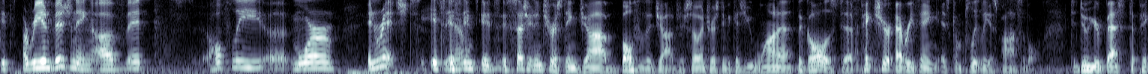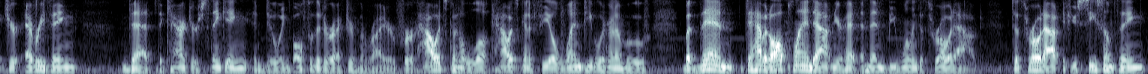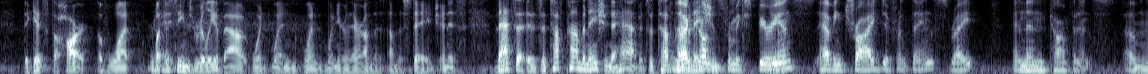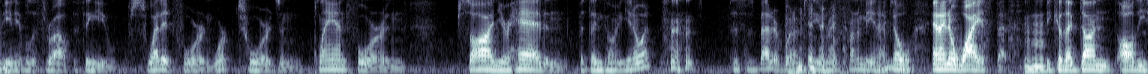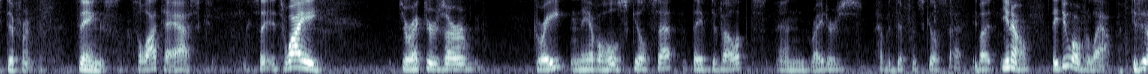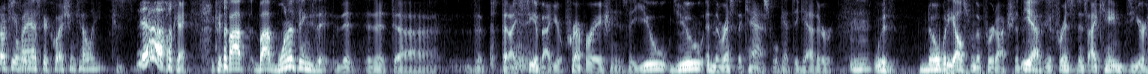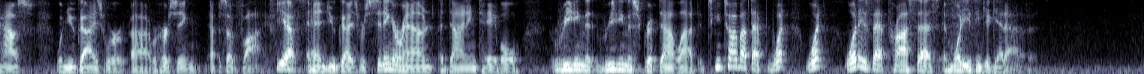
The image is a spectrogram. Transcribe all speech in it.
it's a re-envisioning of it hopefully uh, more enriched it's it's, in, it's it's such an interesting job. Both of the jobs are so interesting because you wanna. The goal is to picture everything as completely as possible. To do your best to picture everything that the character's thinking and doing, both for the director and the writer, for how it's going to look, how it's going to feel, when people are going to move. But then to have it all planned out in your head and then be willing to throw it out. To throw it out if you see something that gets the heart of what what the scene's really about when when when when you're there on the on the stage. And it's that's a it's a tough combination to have. It's a tough that combination. comes from experience having tried different things right and then confidence of Mm-hmm. being able to throw out the thing you sweated for and worked towards and planned for and saw in your head and but then going you know what It's- this is better what i'm seeing right in front of me and i know and i know why it's better Mm-hmm. because i've done all these different things it's a lot to ask so it's why directors are great and they have a whole skill set that they've developed and writers have a different skill set but you know they do overlap Is it okay if I ask a question, Kelly? 'Cause- Yeah. Okay. Because Bob, Bob, one of the things that that that uh, that, that I see about your preparation is that you you and the rest of the cast will get together with nobody else from the production. there. Yes. For instance, I came to your house when you guys were uh, rehearsing episode five. Yes. And you guys were sitting around a dining table, reading the reading the script out loud. Can you talk about that? What what what is that process, and what do you think you get out of it?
